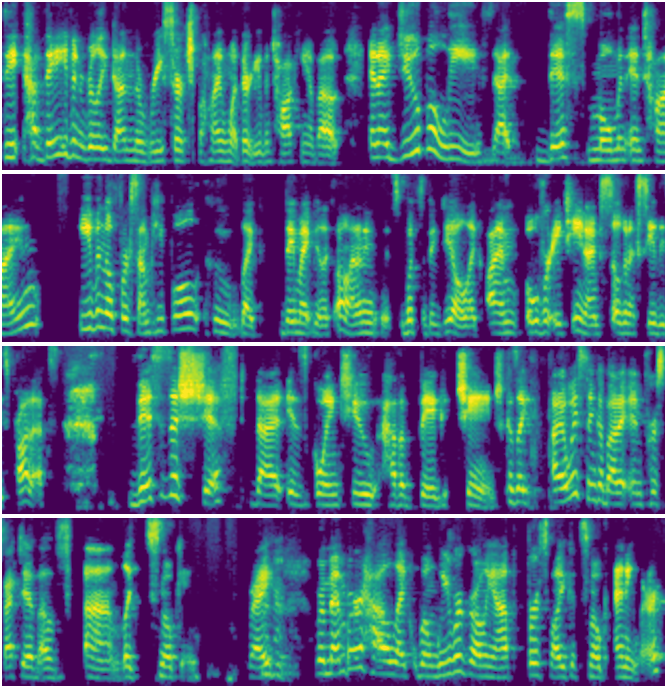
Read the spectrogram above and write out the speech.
the, have they even really done the research behind what they're even talking about? And I do believe that this moment in time, even though for some people who like they might be like, oh, I don't even, it's, what's the big deal? Like I'm over 18, I'm still going to see these products. This is a shift that is going to have a big change because like I always think about it in perspective of um, like smoking, right? Mhm. Remember how like when we were growing up, first of all, you could smoke anywhere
